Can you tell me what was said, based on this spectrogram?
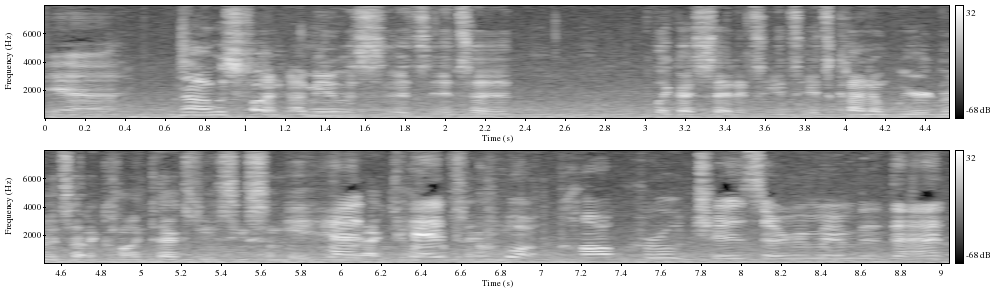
Yeah. No, it was fun. I mean, it was. It's. It's a. Like I said, it's. It's. It's kind of weird when it's out of context and you see somebody He had pet with a family. co- cockroaches, I remember that.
